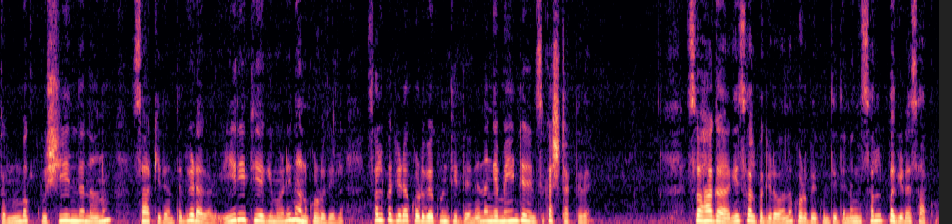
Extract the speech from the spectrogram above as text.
ತುಂಬ ಖುಷಿಯಿಂದ ನಾನು ಸಾಕಿದಂಥ ಗಿಡಗಳು. ಈ ರೀತಿಯಾಗಿ ಮಾಡಿ ನಾನು ಕೊಡೋದಿಲ್ಲ ಸ್ವಲ್ಪ ಗಿಡ ಕೊಡಬೇಕು ಅಂತಿದ್ದೇನೆ. ನನಗೆ ಮೇಂಟೆನೆನ್ಸ್ ಕಷ್ಟ ಆಗ್ತದೆ. ಸೊ ಹಾಗಾಗಿ ಸ್ವಲ್ಪ ಗಿಡವನ್ನು ಕೊಡಬೇಕು ಅಂತಿದ್ದೆ ನನಗೆ ಸ್ವಲ್ಪ ಗಿಡ ಸಾಕು.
